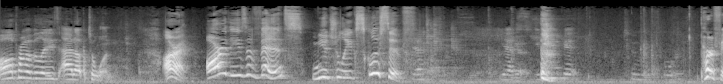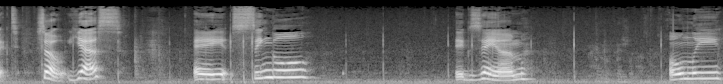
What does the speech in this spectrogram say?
All probabilities add up to one. All right. Are these events mutually exclusive? Yes, you can't get two or Perfect. So, yes, a single exam only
